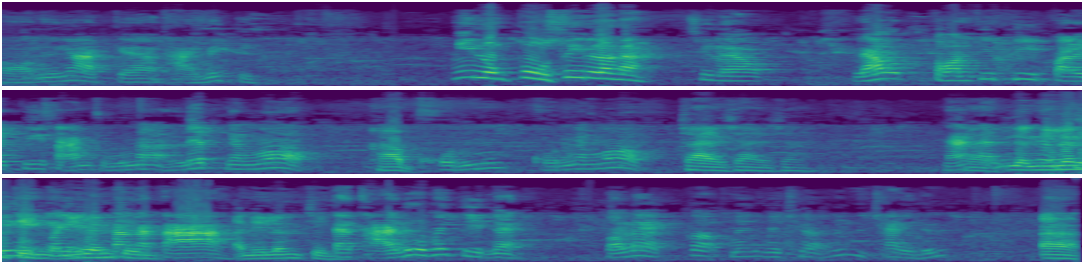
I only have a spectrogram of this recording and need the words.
ขออนุญาตแกถ่ายไม่ติด นี่หลวงปู่สิ้นแล้วนะ ที่แล้ว แล้วตอนที่พี่ไปปีสามศูนย์น่ะ เล็บยังงอก ครับ ขนขนยังงอก ใช่ใช่ใช่ นะใช่เรื่องนี้เรื่องจริงไปอันนี้เห็เรื่นองจริงมักตาอันนี้เรื่องจริง แต่ถ่ายรูปไม่ติดเนี่ยตอนแรกก็ไม่ไม่เชื่อเอ๊ะมันใช่หรือเออ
